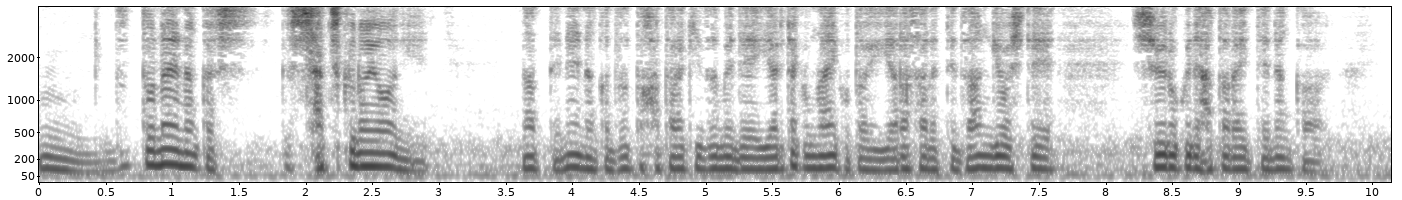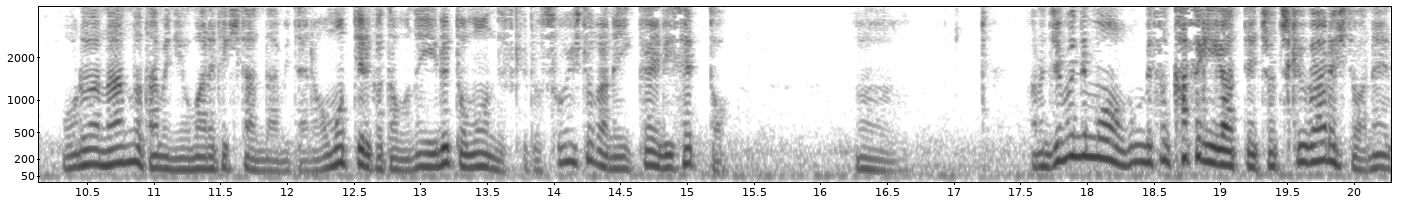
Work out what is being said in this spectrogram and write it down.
うん、ずっとね、なんか社畜のようになってね、なんかずっと働き詰めでやりたくないことをやらされて残業して収録で働いてなんか俺は何のために生まれてきたんだみたいな思ってる方もね、いると思うんですけど、そういう人がね、一回リセット。うん。あの自分でも別に稼ぎがあって貯蓄がある人はね、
